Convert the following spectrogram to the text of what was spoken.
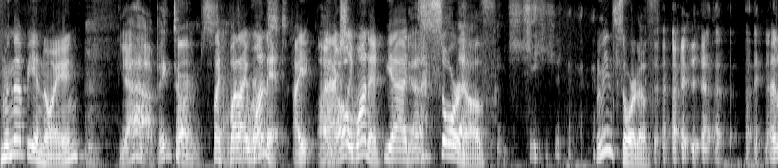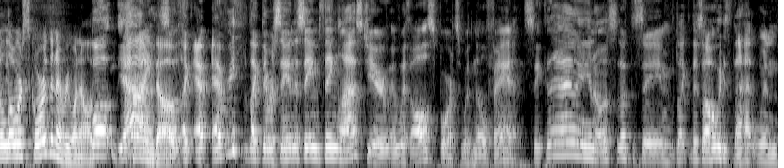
Wouldn't that be annoying? Yeah, big times. Like, but I won worst. it. I, I actually know. won it. Yeah, Yeah. sort of. What do you mean, sort of? At a lower score than everyone else. Well, yeah, kind of. So, like every like they were saying the same thing last year with all sports with no fans. Like, eh, you know, it's not the same. Like there's always that when,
